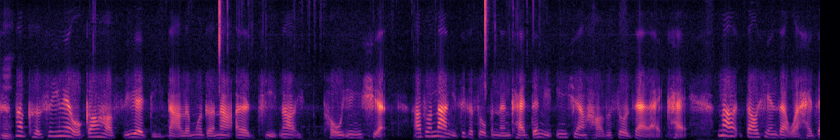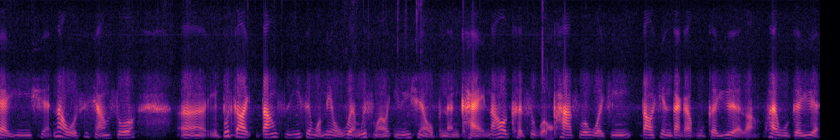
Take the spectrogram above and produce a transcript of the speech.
嗯。那可是因为我刚好十月底打了莫德纳二剂，那头晕眩，他说那你这个时候不能开，等你晕眩好的时候再来开，那到现在我还在晕眩，那我是想说。呃，也不知道当时医生我没有问为什么晕眩我不能开，然后可是我怕说我已经到现在大概五个月了，快五个月，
